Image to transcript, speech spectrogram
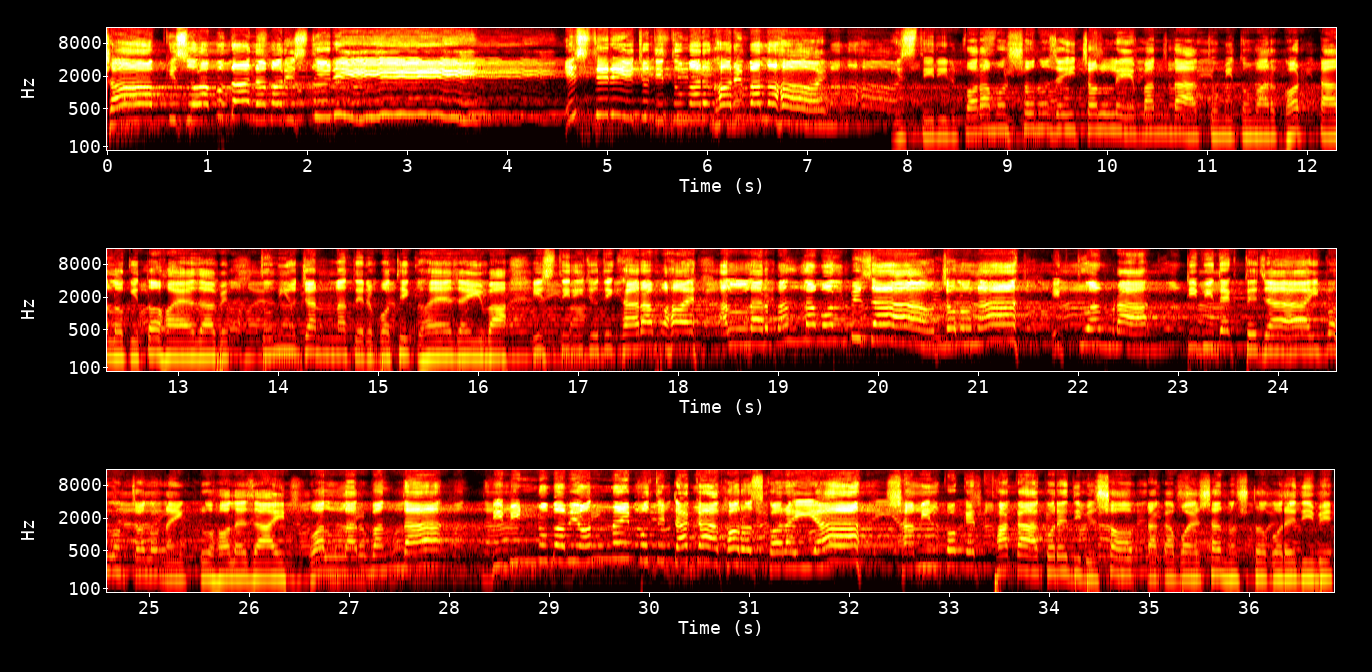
সব কিছু অবদান আমার স্ত্রী। স্ত্রী যদি তোমার ঘরে ভালো হয়, স্ত্রীর পরামর্শ অনুযায়ী চললে বান্দা, তুমি তোমার ঘরটা আলোকিত হয়ে যাবে। তুমিও জান্নাতের পথিক হয়ে যাইবা। স্ত্রী যদি খারাপ হয়, আল্লাহর বান্দা বলবি, যাও, চলো না। একটু আমরা টিভি দেখতে যাই, বলো, চলো না, একটু হলে যাই। ও আল্লাহর বান্দা বিভিন্নভাবে অন্যায় পথে টাকা খরচ করাইয়া স্বামীর পকেট ফাঁকা করে দিবে, সব টাকা পয়সা নষ্ট করে দিবে।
